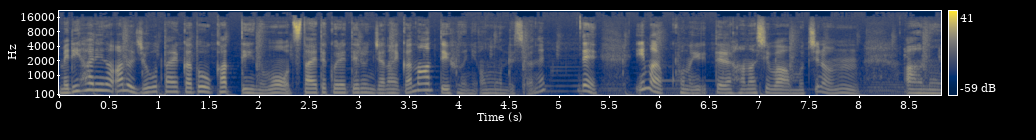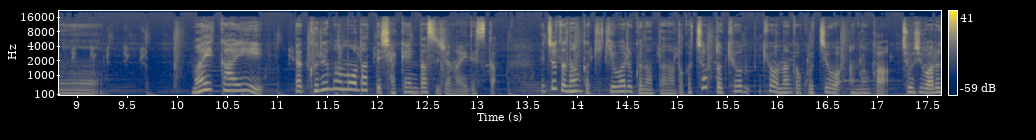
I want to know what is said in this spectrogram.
メリハリのある状態かどうかっていうのを伝えてくれてるんじゃないかなっていうふうに思うんですよね。で今この言ってる話はもちろんあのー毎回車もだって車検出すじゃないですか。でちょっとなんか聞き悪くなったなとかちょっと今日今日なんかこっちはあなんか調子悪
